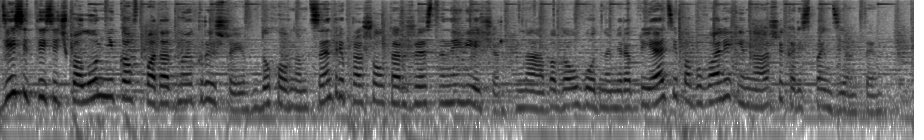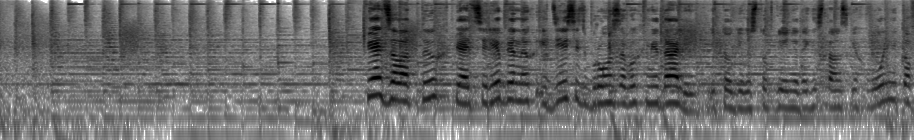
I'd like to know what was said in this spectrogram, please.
10 тысяч паломников под одной крышей. В духовном центре прошел торжественный вечер. На богоугодном мероприятии побывали и наши корреспонденты. Пять золотых, пять серебряных и 10 бронзовых медалей. Итоги выступления дагестанских вольников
